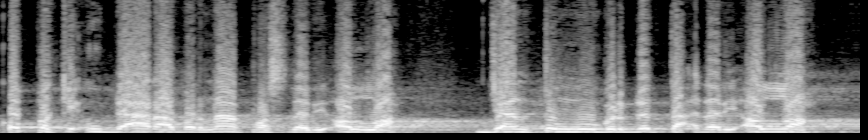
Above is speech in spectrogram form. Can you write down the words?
Kau pakai udara bernapas dari Allah. Jantungmu berdetak dari Allah.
